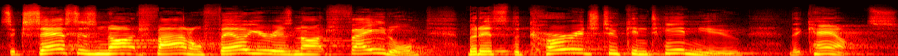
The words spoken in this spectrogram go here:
Success is not final, failure is not fatal, but it's the courage to continue that counts.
